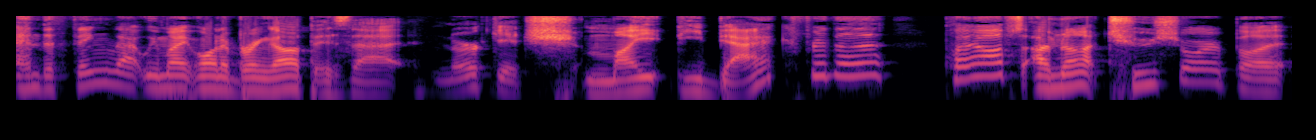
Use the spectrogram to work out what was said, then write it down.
And the thing that we might want to bring up is that Nurkic might be back for the playoffs. I'm not too sure, but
